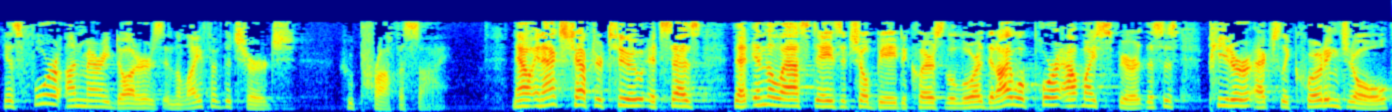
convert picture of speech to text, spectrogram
He has four unmarried daughters in the life of the church who prophesy. Now, in Acts chapter 2, it says that in the last days it shall be, declares the Lord, that I will pour out my spirit. This is Peter actually quoting Joel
